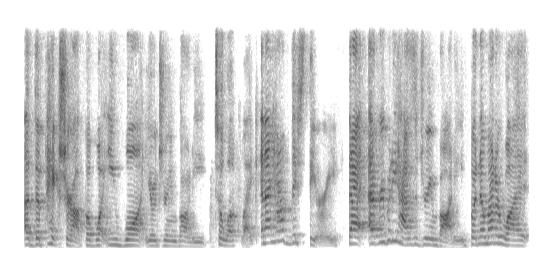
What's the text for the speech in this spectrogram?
a the picture up of what you want your dream body to look like and i have this theory that everybody has a dream body but no matter what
